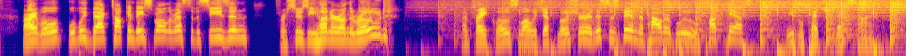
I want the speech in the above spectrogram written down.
All right. Well, we'll be back talking baseball the rest of the season for Susie Hunter on the road. I'm Frank Klose along with Jeff Mosher, and this has been the Powder Blue Podcast. We will catch you next time.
